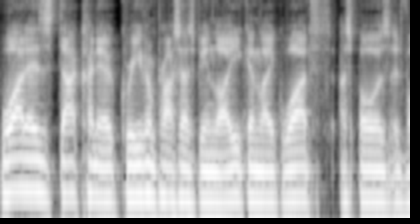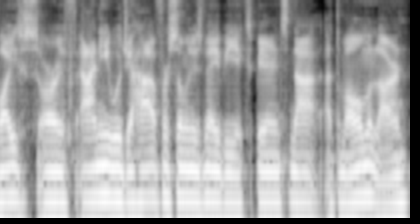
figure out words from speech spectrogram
what is that kind of grieving process being like, and like what I suppose advice or if any would you have for someone who's maybe experiencing that at the moment, Lauren?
